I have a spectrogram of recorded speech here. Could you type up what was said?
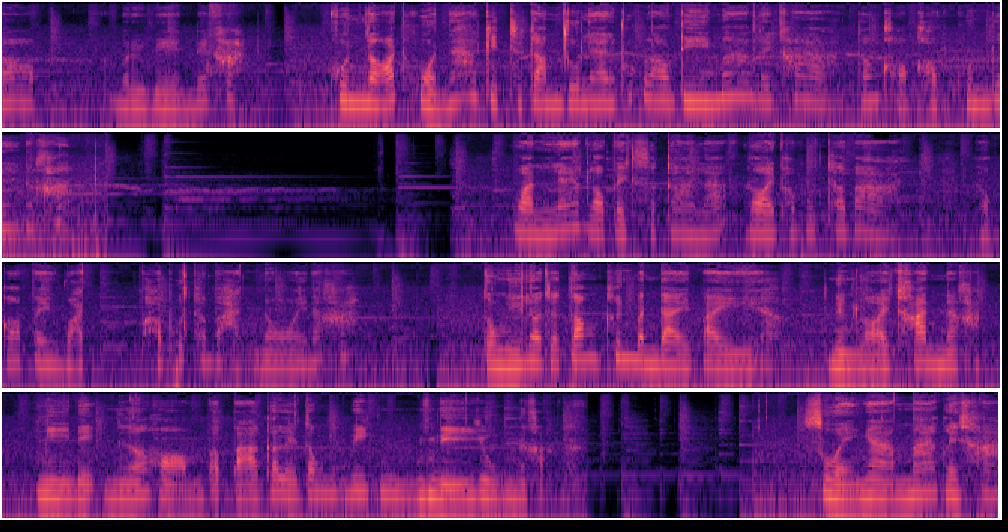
รอบๆ บริเวณด้วยค่ะ คุณน็อตหัวหน้ากิจกรรมดูแลพวกเราดีมากเลยค่ะ ต้องขอขอบคุณด้วยนะคะ วันแรกเราไปสการะรอยพระพุทธบาท แล้วก็ไปวัดพระพุทธบาทน้อยนะคะ ตรงนี้เราจะต้องขึ้นบันไดไป 100 ขั้นนะคะ มีเด็กเนื้อหอมป๊าป๊าก็เลยต้องวิ่งหนียุงนะคะ สวยงามมากเลยค่ะ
